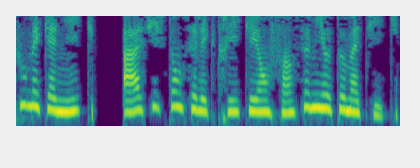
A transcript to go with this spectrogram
tout mécanique, à assistance électrique et enfin semi-automatique.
